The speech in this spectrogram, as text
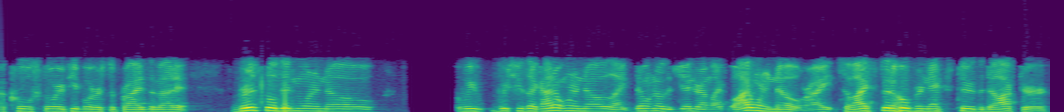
a cool story. People are surprised about it. Bristol didn't want to know we, we she's like, I don't want to know, like, don't know the gender. I'm like, well, I want to know, right? So I stood over next to the doctor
